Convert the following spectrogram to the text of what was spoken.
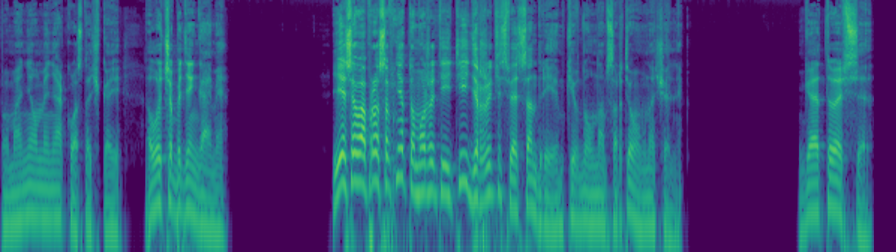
Поманил меня косточкой. Лучше бы деньгами. «Если вопросов нет, то можете идти и держите связь с Андреем», — кивнул нам с Артемом начальник. «Готовься.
